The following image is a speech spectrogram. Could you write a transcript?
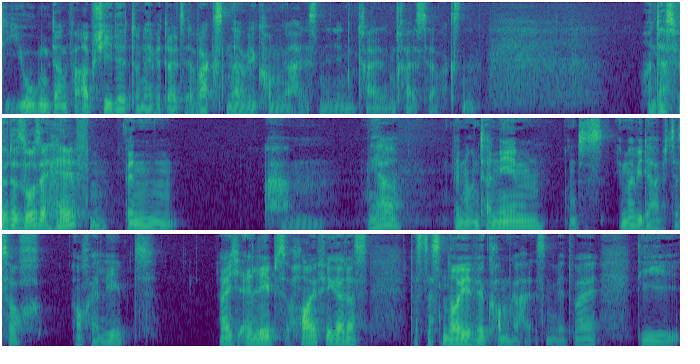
die Jugend dann verabschiedet und er wird als Erwachsener willkommen geheißen in den Kreis, im Kreis der Erwachsenen. Und das würde so sehr helfen, wenn, ähm, ja, wenn Unternehmen, und das, immer wieder habe ich das auch, auch erlebt, ich erlebe es häufiger, dass dass das Neue willkommen geheißen wird, weil die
